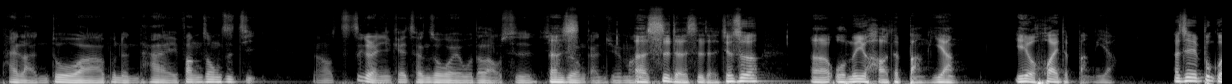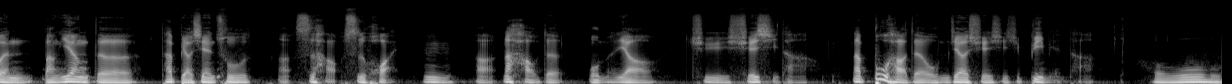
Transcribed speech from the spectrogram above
太懒惰啊，不能太放纵自己，然后这个人也可以称作为我的老师，像这种感觉吗？呃，呃，是的，是的，就是说，呃，我们有好的榜样，也有坏的榜样，那这些不管榜样的他表现出。啊，是好是坏，嗯，啊，那好的我们要去学习它，那不好的我们就要学习去避免它。哦，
